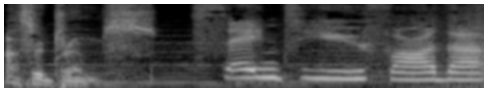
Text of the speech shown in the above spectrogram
as it dreams. Saying to you, Father,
